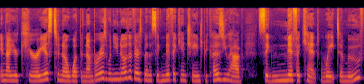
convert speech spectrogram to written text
and now you're curious to know what the number is when you know that there's been a significant change because you have significant weight to move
